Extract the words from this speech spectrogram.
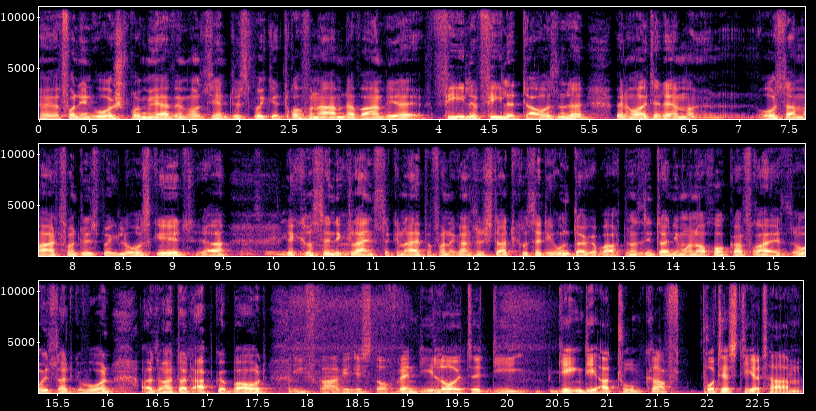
Äh, von den Ursprüngen her, wenn wir uns hier in Duisburg getroffen haben, da waren wir viele, viele Tausende. Wenn heute der Ostermarsch von Duisburg losgeht, ja, der kriegst du in die kleinste Kneipe von der ganzen Stadt, kriegst du die untergebracht. Und dann sind dann immer noch hockerfrei. So ist das geworden. Also hat das abgebaut. Die Frage ist doch, wenn die Leute, die gegen die Atomkraft protestiert haben,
